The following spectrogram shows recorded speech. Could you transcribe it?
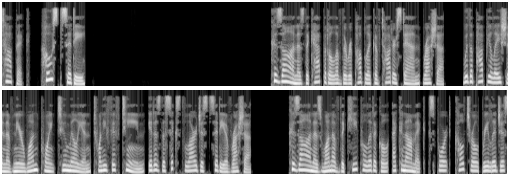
Topic. Host city Kazan is the capital of the Republic of Tatarstan, Russia. With a population of near 1.2 million 2015, it is the sixth largest city of Russia. Kazan is one of the key political, economic, sport, cultural, religious,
